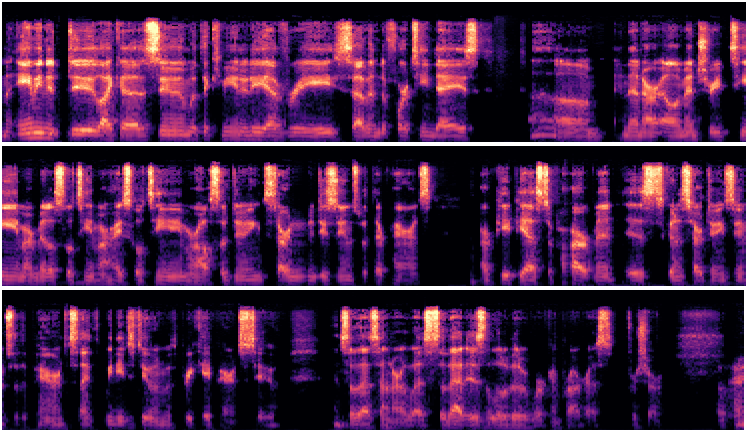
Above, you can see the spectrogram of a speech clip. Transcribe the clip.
I'm aiming to do like a Zoom with the community every seven to 14 days. Um, and then our elementary team, our middle school team, our high school team are also doing, starting to do Zooms with their parents. Our PPS department is going to start doing Zooms with the parents. We need to do one with pre-K parents too and so that's on our list. So that is a little bit of work in progress for sure. Okay.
